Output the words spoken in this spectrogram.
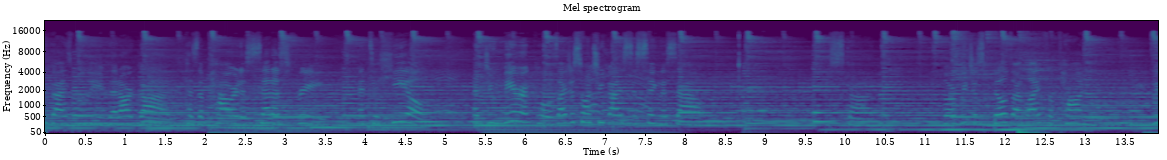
you guys believe that our God has the power to set us free and to heal and do miracles, I just want you guys to sing this out. Yes, God. Lord, we just build our life upon you. We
